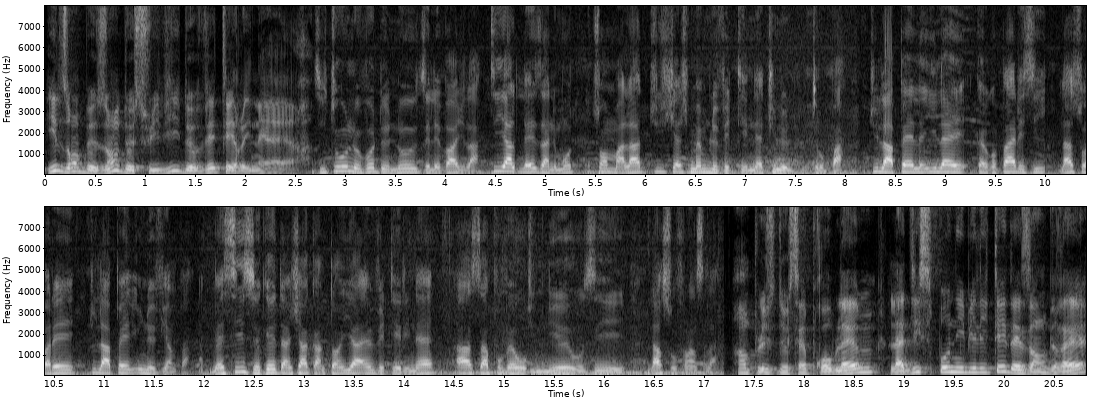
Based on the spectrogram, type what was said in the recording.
ils ont besoin de suivi de vétérinaires. Surtout au niveau de nos élevages là. Si les animaux sont malades, tu cherches même le vétérinaire, tu ne le trouves pas. Tu l'appelles, il est quelque part ici. La soirée, tu l'appelles, il ne vient pas. Mais si ce que dans chaque canton, il y a un vétérinaire, ah, ça pouvait diminuer aussi la souffrance là. En plus de ces problèmes, la disponibilité des engrais,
